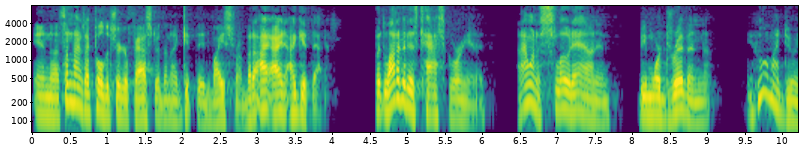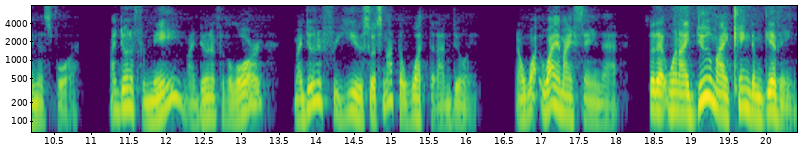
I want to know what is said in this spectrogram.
And uh, sometimes I pull the trigger faster than I get the advice from, but I, I, I get that. But a lot of it is task oriented. And I want to slow down and be more driven. Who am I doing this for? Am I doing it for me? Am I doing it for the Lord? Am I doing it for you? So it's not the what that I'm doing. Now, why, why am I saying that? So that when I do my kingdom giving,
